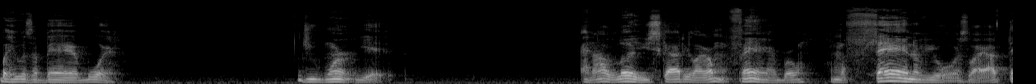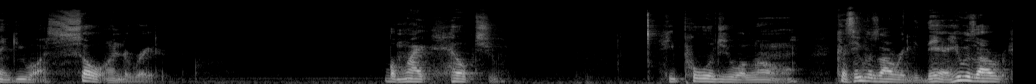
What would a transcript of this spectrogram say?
But he was a bad boy. You weren't yet. And I love you, Scottie. Like, I'm a fan, bro. I'm a fan of yours. Like, I think you are so underrated. But Mike helped you. He pulled you along because he was already there. He was already,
